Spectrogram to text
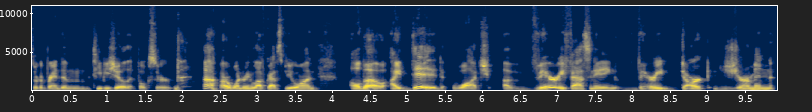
sort of random TV show that folks are are wondering Lovecraft's view on. Although I did watch a very fascinating, very dark German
